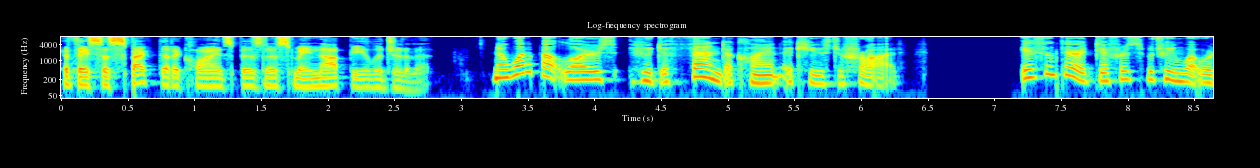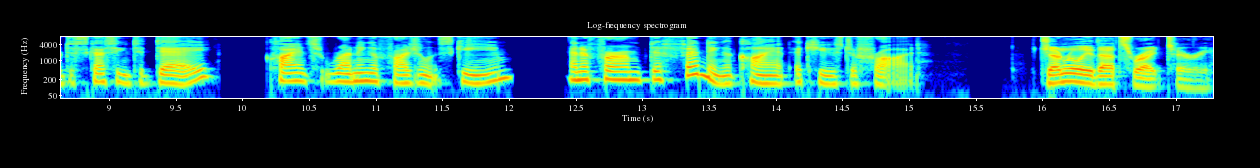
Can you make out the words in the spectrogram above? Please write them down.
if they suspect that a client's business may not be legitimate. Now, what about lawyers who defend a client accused of fraud? Isn't there a difference between what we're discussing today, clients running a fraudulent scheme, and a firm defending a client accused of fraud? Generally, that's right, Terri.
